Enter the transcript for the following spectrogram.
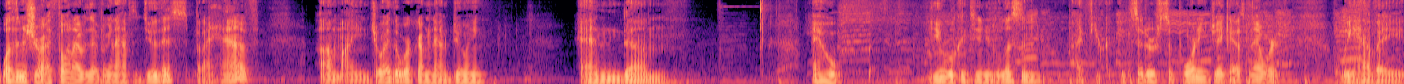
wasn't sure I thought I was ever going to have to do this, but I have. Um, I enjoy the work I'm now doing, and um, I hope you will continue to listen. If you could consider supporting JCast Network, we have a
